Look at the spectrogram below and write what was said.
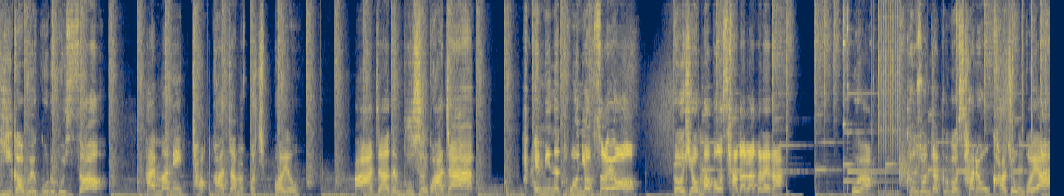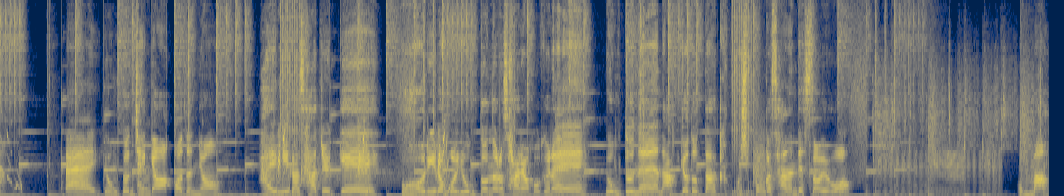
네가 왜 고르고 있어? 할머니, 저 과자 먹고 싶어요. 과자는 무슨 과자? 할미는 돈이 없어요. 너희 엄마 보고 사달라 그래라. 뭐야? 큰 손자 그거 사려고 가져온 거야? 네, 용돈 챙겨왔거든요. 할미가 사줄게. 뭘 이런 걸 용돈으로 사려고 그래. 용돈은 아껴뒀다 갖고 싶은 거 사는 데 써요. 엄마,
